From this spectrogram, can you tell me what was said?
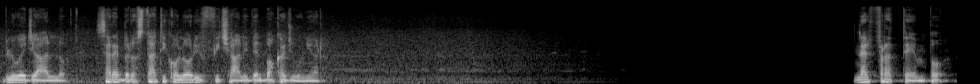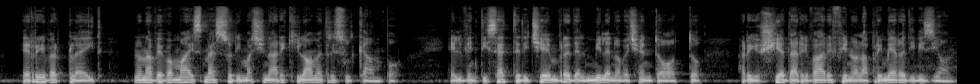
Blu e giallo sarebbero stati i colori ufficiali del Boca Junior. Nel frattempo, il River Plate non aveva mai smesso di macinare chilometri sul campo e il 27 dicembre del 1908 riuscì ad arrivare fino alla Primera Divisione,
